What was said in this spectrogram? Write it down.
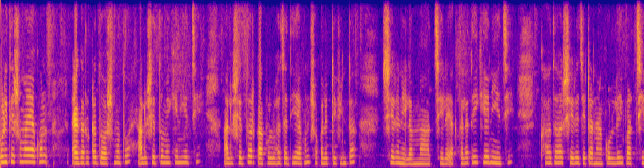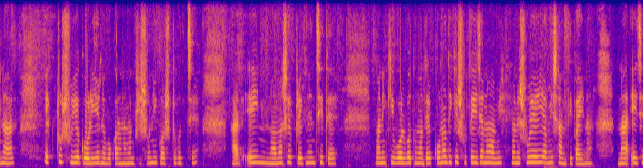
ঘড়িতে সময় এখন এগারোটা দশ মতো। আলু সেদ্ধ মেখে নিয়েছি। আলু সেদ্ধ আর কাঁকরোল ভাজা দিয়ে এখন সকালের টিফিনটা সেরে নিলাম। মা আর ছেলে একতলাতেই খেয়ে নিয়েছি। খাওয়া দাওয়া সেরে যেটা না করলেই পারছি না আর একটু শুয়ে গড়িয়ে নেব, কারণ আমার ভীষণই কষ্ট হচ্ছে। আর এই ন মাসের প্রেগনেন্সিতে মানে কি বলব তোমাদের, কোনো দিকে শুতেই যেন আমি মানে শুয়েই আমি শান্তি পাই না। না এই যে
